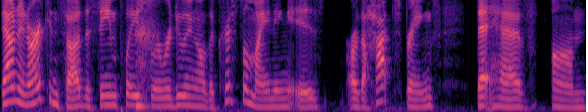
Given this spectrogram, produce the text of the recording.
down in Arkansas, the same place where we're doing all the crystal mining is are the hot springs that have um,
